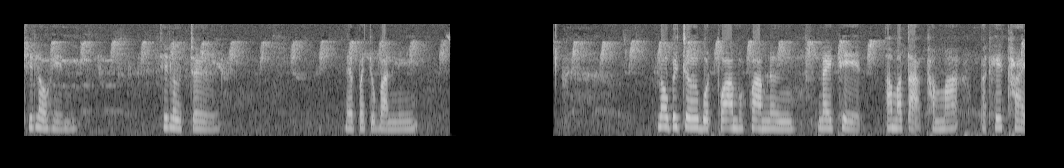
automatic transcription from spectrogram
ที่เราเห็นที่เราเจอ ในปัจจุบันนี้ เราไปเจอบทความบทความหนึ่งในเพจอมตะธรรมะประเทศไทย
